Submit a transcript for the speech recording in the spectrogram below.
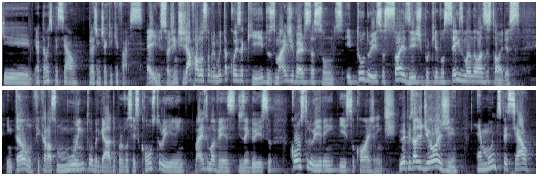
que é tão especial pra gente aqui que faz. É isso, a gente já falou sobre muita coisa aqui, dos mais diversos assuntos, e tudo isso só existe porque vocês mandam as histórias. Então, fica nosso muito obrigado por vocês construírem, mais uma vez dizendo isso, construírem isso com a gente. E o episódio de hoje é muito especial,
